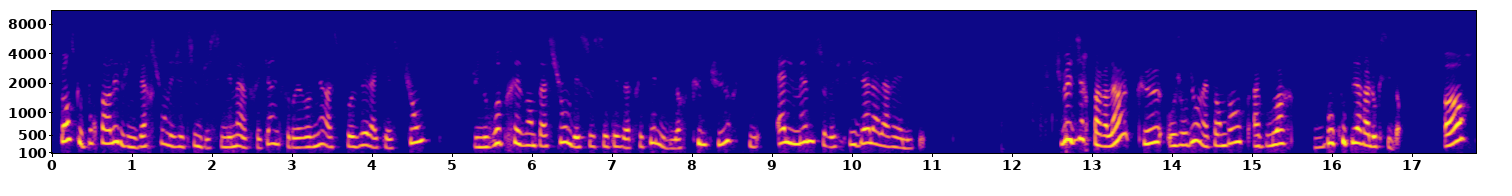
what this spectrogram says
Je pense que pour parler d'une version légitime du cinéma africain, il faudrait revenir à se poser la question d'une représentation des sociétés africaines et de leur culture qui elles-mêmes seraient fidèles à la réalité. Je veux dire par là qu'aujourd'hui, on a tendance à vouloir beaucoup plaire à l'Occident. Or,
